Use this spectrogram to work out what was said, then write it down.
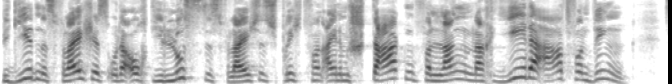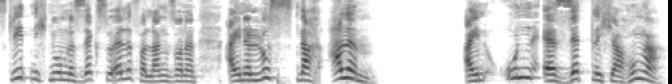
Begierden des Fleisches oder auch die Lust des Fleisches spricht von einem starken Verlangen nach jeder Art von Dingen. Es geht nicht nur um das sexuelle Verlangen, sondern eine Lust nach allem. Ein unersättlicher Hunger.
